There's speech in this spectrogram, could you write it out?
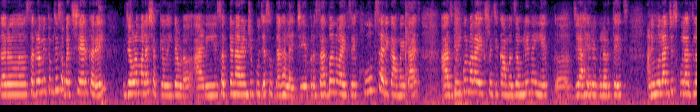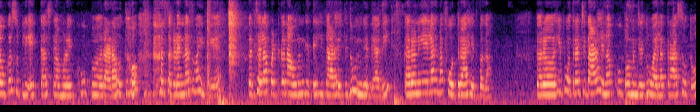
तर सगळं मी तुमच्यासोबत शेअर करेल. जेवढं मला शक्य होईल तेवढं. आणि सत्यनारायणची पूजा सुद्धा घालायची आहे. प्रसाद बनवायचे. खूप सारी कामं आहेत आज. आज बिलकुल मला एक्स्ट्राची कामं जमली नाही आहेत जे आहे रेग्युलर तेच. आणि मुलांची स्कूल आज लवकर सुटली. एक तास त्यामुळे खूप राडा होतो. सगळ्यांनाच माहिती आहे. तर चला पटकन आवरून घेते. ही डाळ आहे ती धुवून घेते आधी. कारण याला आहे ना फोत्र आहेत बघा. तर ही फोत्राची डाळ आहे ना खूप म्हणजे धुवायला त्रास होतो.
